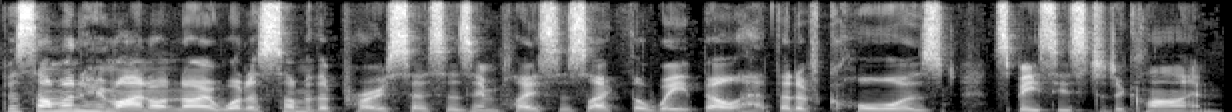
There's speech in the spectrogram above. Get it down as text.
For someone who might not know, what are some of the processes in places like the wheat belt that have caused species to decline?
